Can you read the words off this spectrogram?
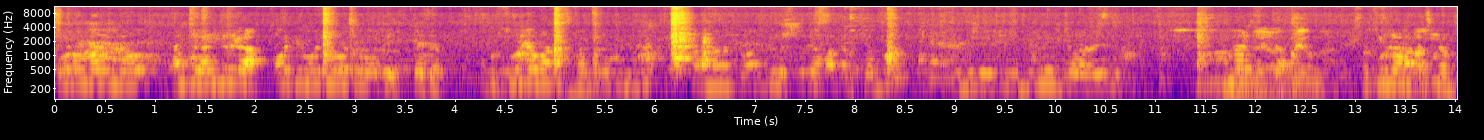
చూడంలో అంచెలు అంచెలుగా ఒకటి ఒకటి ఒకటి ఒకటి చేశారు. ఇప్పుడు సూర్యమాత అనేది ఉంది. మన సూర్యమాత స్టబ్ ఈ ఈ బిల్డింగ్ చూడాలి ఇన్వర్ట్ ఇచ్చారు సూర్యమాత స్టబ్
